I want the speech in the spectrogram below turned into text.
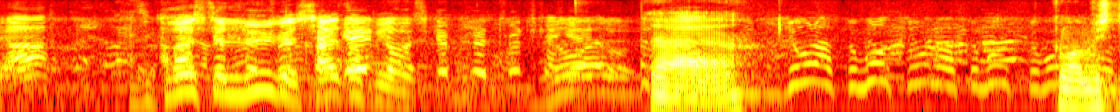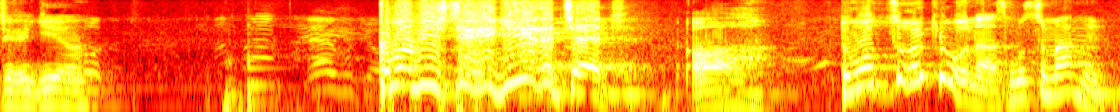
Ja. Die größte Lüge, scheiß auf ihn. Ja, ja. Guck mal, wie ich dirigiere. Guck mal, wie ich dirigiere, Chat. Oh. Du musst zurück, Jonas. Musst du machen.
